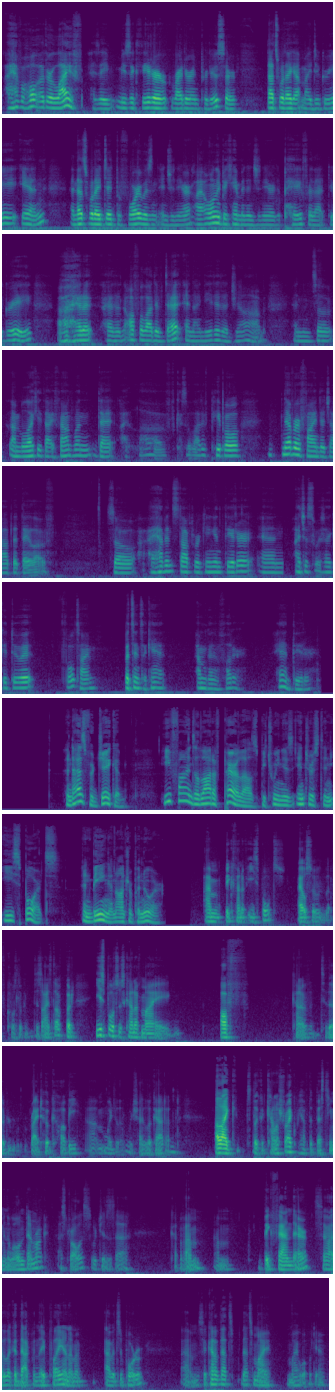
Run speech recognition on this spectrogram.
I have a whole other life as a music theater writer and producer. That's what I got my degree in, and that's what I did before I was an engineer. I only became an engineer to pay for that degree. Uh, I had, a, had an awful lot of debt, and I needed a job. And so I'm lucky that I found one that I love because a lot of people never find a job that they love. So I haven't stopped working in theater, and I just wish I could do it full time. But since I can't, I'm going to flutter and theater. And as for Jacob, he finds a lot of parallels between his interest in esports and being an entrepreneur. I'm a big fan of esports. I also, of course, look at design stuff, but esports is kind of my off, kind of to the right hook hobby, um, which, which I look at. And I like to look at Counter Strike. We have the best team in the world in Denmark, Astralis, which is uh, kind of I'm I'm a big fan there. So I look at that when they play, and I'm an avid supporter. Um, so kind of that's that's my my world. Yeah,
